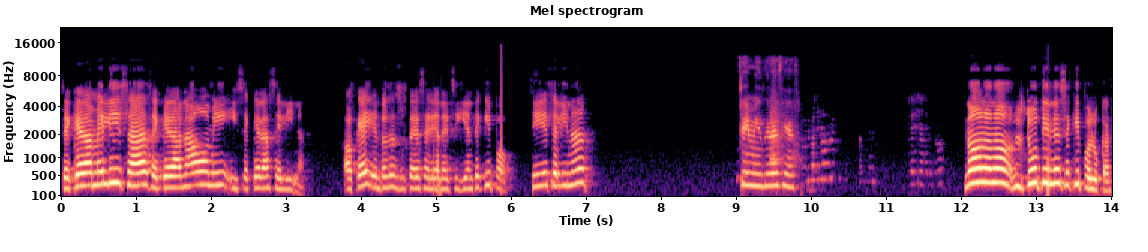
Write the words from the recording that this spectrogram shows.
Se queda Melissa, se queda Naomi y se queda Celina. Ok, entonces ustedes serían el siguiente equipo. ¿Sí, Celina? Sí, Miss, gracias. No, no, no. Tú tienes equipo, Lucas.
